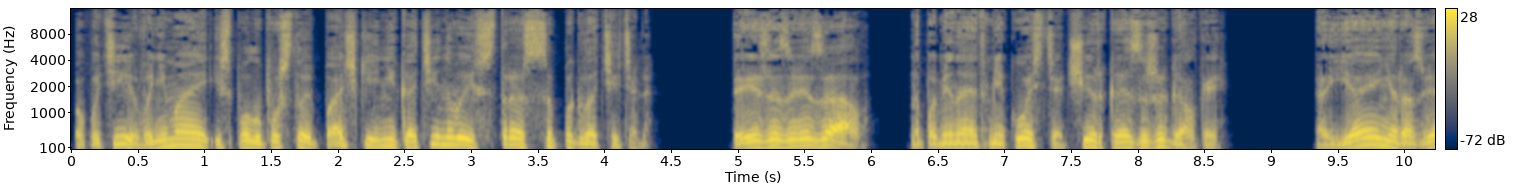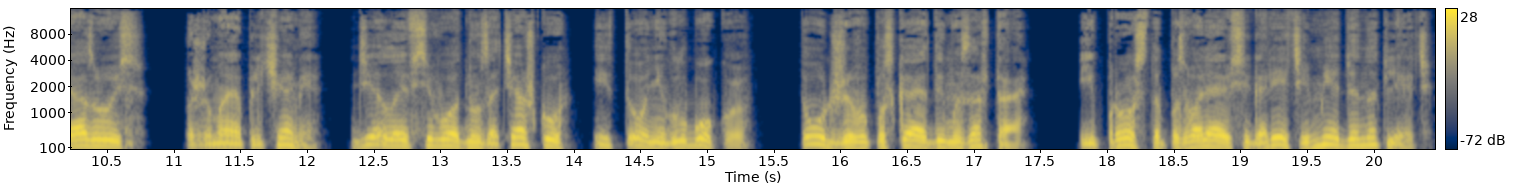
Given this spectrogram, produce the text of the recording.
по пути вынимая из полупустой пачки никотиновый стрессопоглотитель. «Ты же завязал!» — напоминает мне Костя, чиркая зажигалкой. А я и не развязываюсь, пожимая плечами, делая всего одну затяжку, и то неглубокую, тут же выпуская дым изо рта, и просто позволяю сигарете медленно тлеть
